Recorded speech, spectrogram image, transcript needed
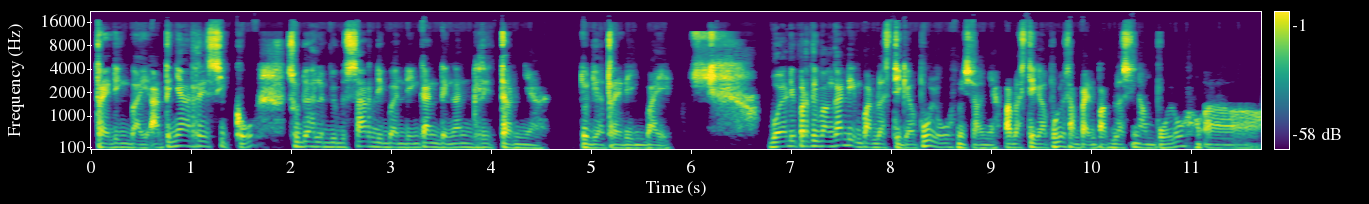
trading buy, artinya risiko sudah lebih besar dibandingkan dengan returnnya. Itu dia trading buy boleh dipertimbangkan di 14.30 misalnya. 14.30 sampai 14.60 uh, oke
